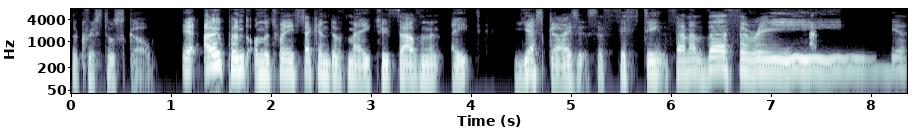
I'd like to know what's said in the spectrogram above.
the Crystal Skull. It opened on the twenty second of May two thousand and eight. Yes, guys, it's the fifteenth anniversary. Yeah.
